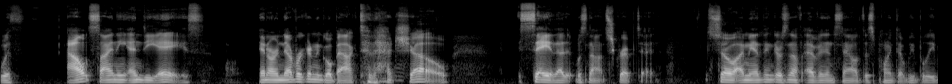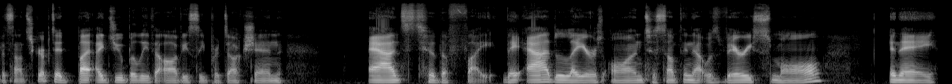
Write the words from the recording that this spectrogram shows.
without signing NDAs and are never going to go back to that show say that it was not scripted. So I mean, I think there's enough evidence now at this point that we believe it's not scripted, but I do believe that obviously production adds to the fight. They add layers on to something that was very small and they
